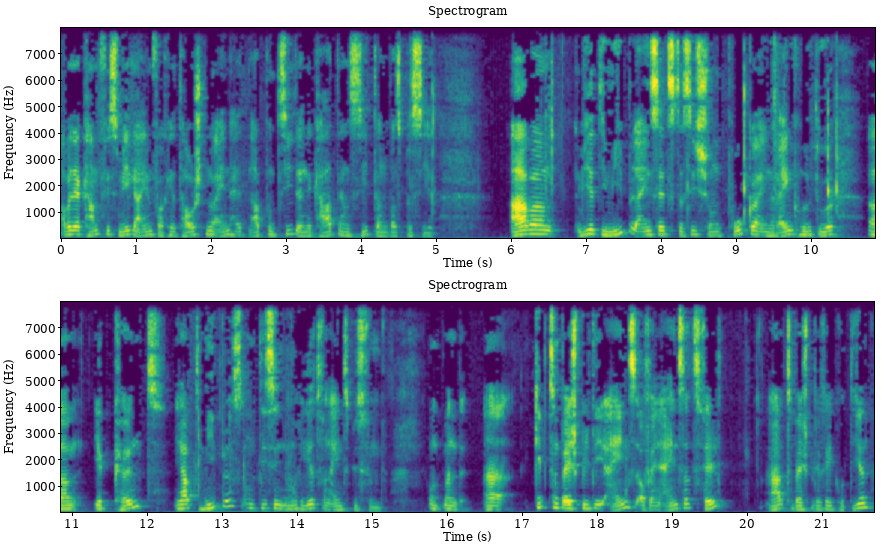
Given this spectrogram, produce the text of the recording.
aber der Kampf ist mega einfach. Er tauscht nur Einheiten ab und zieht eine Karte und sieht dann, was passiert. Aber wie er die Miepel einsetzt, das ist schon Poker in Reinkultur. Ähm, ihr könnt, ihr habt Meeples und die sind nummeriert von 1 bis 5. Und man äh, gibt zum Beispiel die 1 auf ein Einsatzfeld, äh, zum Beispiel rekrutieren,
